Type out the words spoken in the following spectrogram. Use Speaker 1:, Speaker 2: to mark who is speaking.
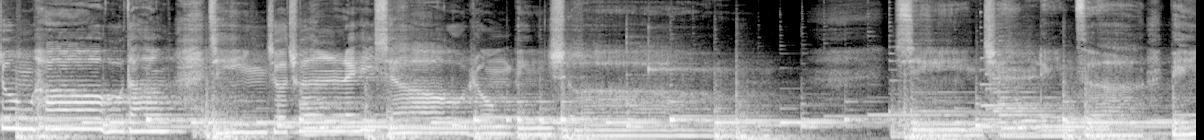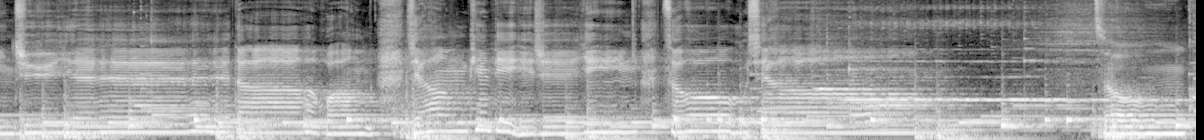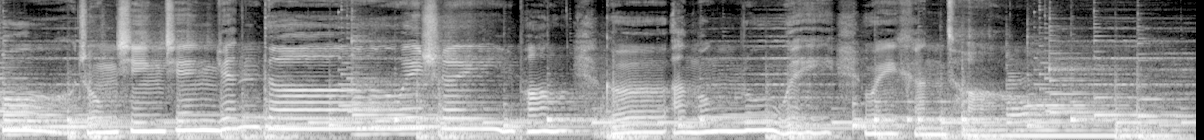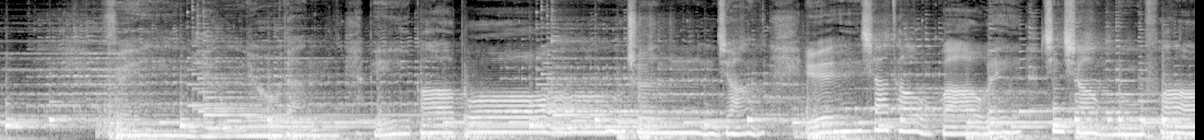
Speaker 1: 中浩荡，惊蛰春雷，消融冰霜。星辰林泽，兵居业大荒，将天地之音奏响。
Speaker 2: 走。心渐远的渭水旁，隔岸梦入微微酣汤。飞燕流丹，琵琶拨春江。月下桃花微，轻笑怒放。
